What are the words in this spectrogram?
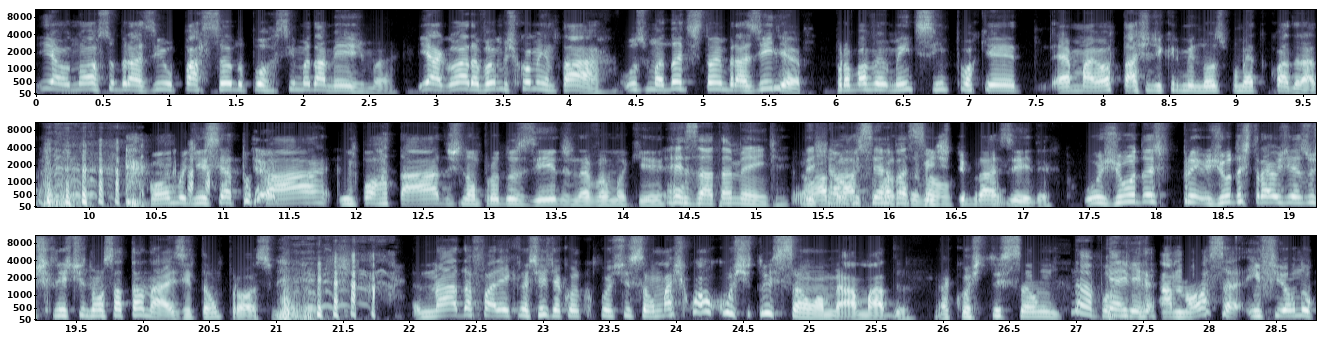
E é o nosso Brasil passando por cima da mesma. E agora vamos comentar: os mandantes estão em Brasília? Provavelmente sim, porque é a maior taxa de criminoso por metro quadrado. Como disse a Tupá, importados, não produzidos, né? Vamos aqui. Exatamente. Um Deixar uma observação. de Brasília. O Judas, Judas traiu Jesus Cristo e não Satanás, então próximo. nada farei que não esteja de acordo com a Constituição. Mas qual Constituição, amado? A Constituição. Não, porque, a nossa enfiou no c...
